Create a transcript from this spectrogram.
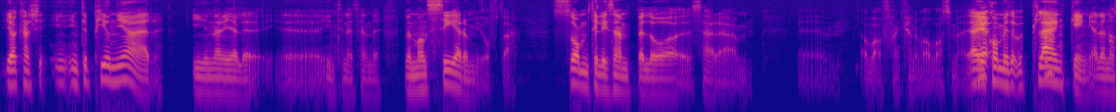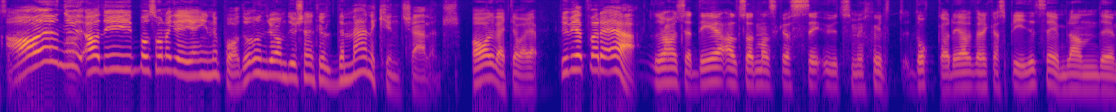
jag kanske in- inte pionjär i när det gäller uh, internettrender, men man ser dem ju ofta. Som till exempel då så här, eh, ja, vad fan kan det vara? Vad som är? Jag Ja. kommer inte planking eller något sånt. Ja, nu, ja, det är på sådana grejer jag är inne på. Då undrar jag om du känner till The Mannequin Challenge. Ja, det vet jag vad det är. Du vet vad det är? Jag har sett, det är alltså att man ska se ut som en skyltdocka och det verkar ha spridit sig bland eh,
